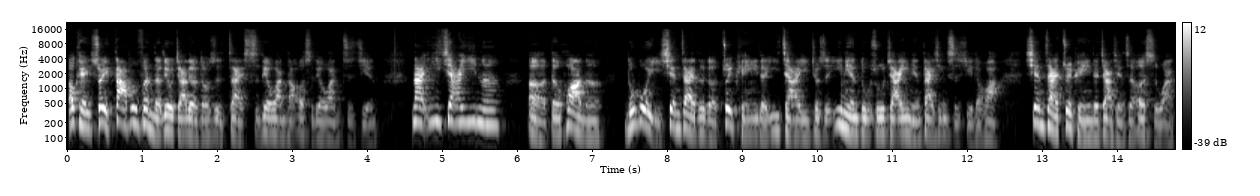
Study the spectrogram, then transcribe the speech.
OK，所以大部分的六加六都是在十六万到二十六万之间。那一加一呢？呃的话呢，如果以现在这个最便宜的一加一，就是一年读书加一年带薪实习的话，现在最便宜的价钱是二十万。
